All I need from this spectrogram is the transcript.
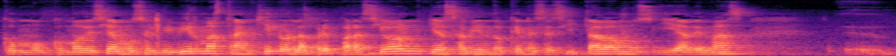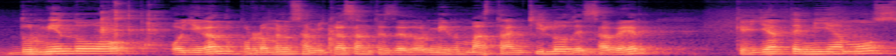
como, como decíamos, el vivir más tranquilo, la preparación, ya sabiendo qué necesitábamos y además durmiendo o llegando por lo menos a mi casa antes de dormir más tranquilo de saber que ya teníamos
